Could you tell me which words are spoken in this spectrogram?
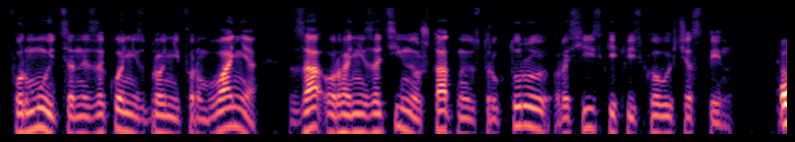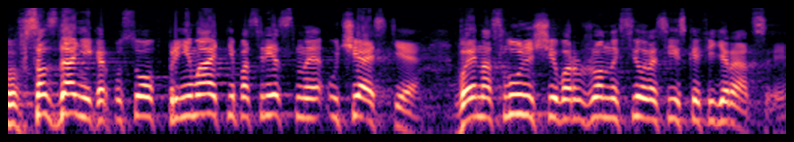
формуються незаконні збройні формування за організаційно-штатною структурою російських військових частин. В создании корпусов принимают непосредственное участие военнослужащие вооруженных сил Российской Федерации.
